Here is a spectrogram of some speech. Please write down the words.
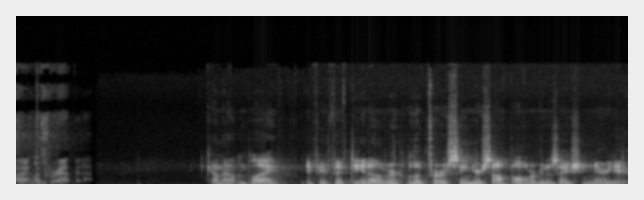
All right, let's wrap it up. Come out and play. If you're 50 and over, look for a senior softball organization near you.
